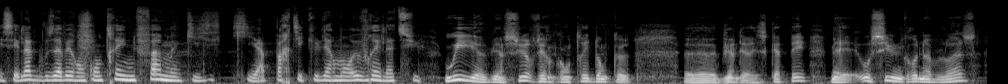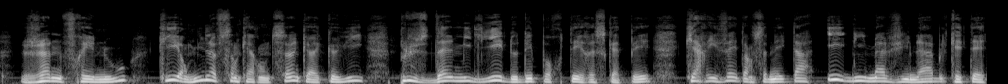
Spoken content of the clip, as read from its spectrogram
Et c'est là que vous avez rencontré une femme qui, qui a particulièrement œuvré là-dessus. Oui, euh, bien sûr, j'ai rencontré donc euh, euh, bien des rescapés, mais aussi une grenobloise, Jeanne Frénoux, qui en 1945 a accueilli plus d'un millier de déportés rescapés qui arrivaient dans un état inimaginable, qui étaient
